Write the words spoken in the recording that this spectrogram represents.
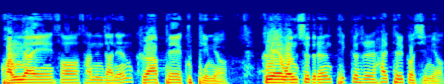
광야에서 사는 자는 그 앞에 굽히며 그의 원수들은 티끌을 핥을 것이며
